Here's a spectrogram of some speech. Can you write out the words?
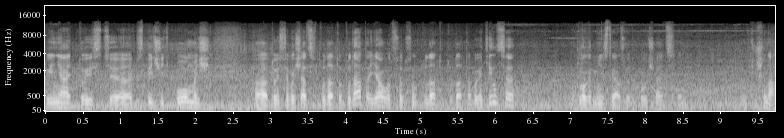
принять, то есть э, обеспечить помощь, э, то есть обращаться туда-то, туда-то. Я вот, собственно, туда-то, туда-то обратился, в город администрацию это получается. Ну, Тишина.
